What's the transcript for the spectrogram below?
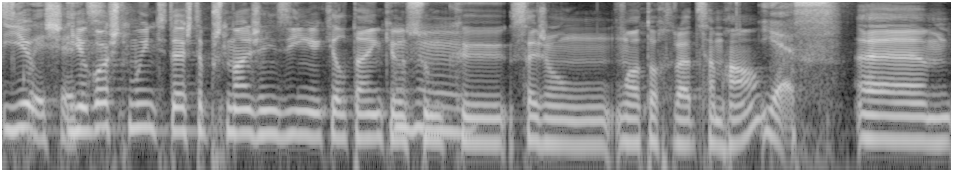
e eu, e eu gosto muito desta personagenzinha que ele tem, que eu Uhum. assumo que seja um, um autorretrato somehow. Yes. Um,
